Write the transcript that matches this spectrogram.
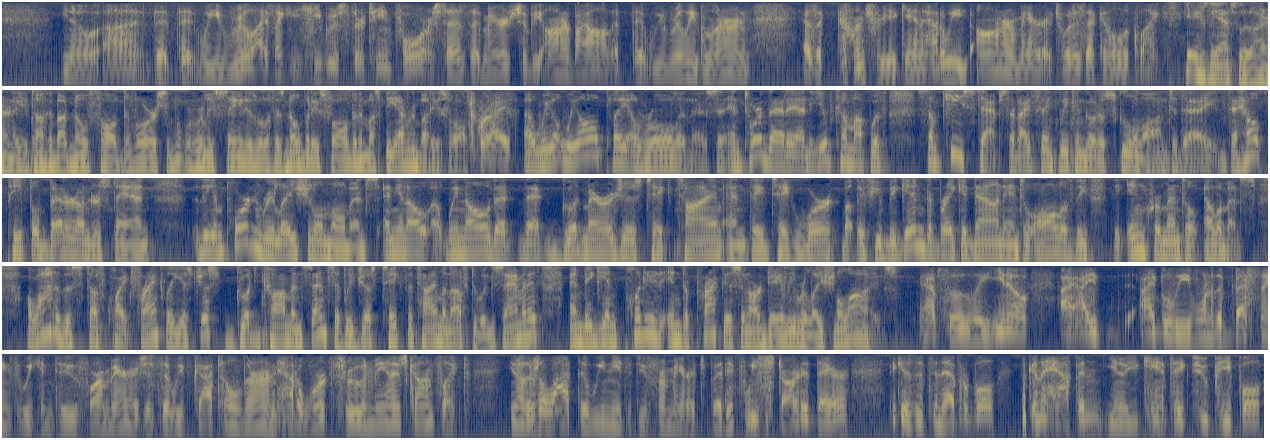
you know, uh, that that we realize, like Hebrews thirteen four says, that marriage should be honored by all. That that we really learn as a country again, how do we honor marriage? What is that going to look like? Here's the absolute irony. You talk about no fault divorce, and what we're really saying is, well, if it's nobody's fault, then it must be everybody's fault. Right. Uh, we, we all play a role in this. And, and toward that end, you've come up with some key steps that I think we can go to school on today to help people better understand the important relational moments. And, you know, we know that, that good marriages take time and they take work, but if you begin to break it down into all of the, the incremental elements, a lot of this stuff, quite frankly, is just good common sense if we just take the time enough to examine it and begin putting it into practice in our daily relational lives. Absolutely. You know, I, I I believe one of the best things that we can do for our marriage is that we've got to learn how to work through and manage conflict. You know, there's a lot that we need to do for marriage, but if we started there, because it's inevitable, it's going to happen. You know, you can't take two people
